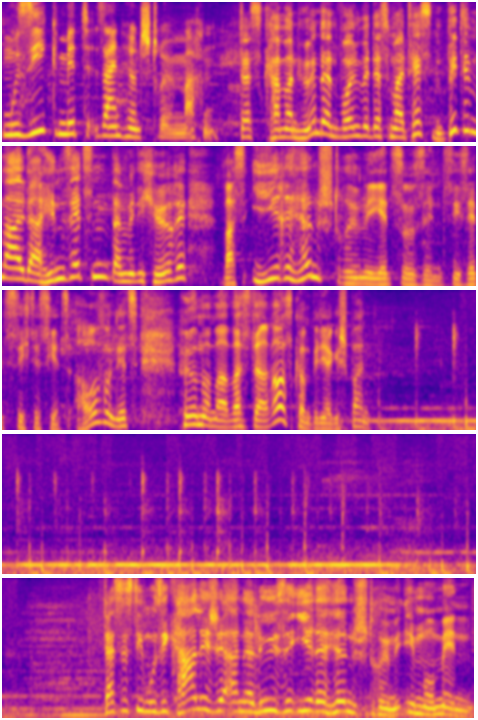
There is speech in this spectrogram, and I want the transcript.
Musik mit seinen Hirnströmen machen. Das kann man hören, dann wollen wir das mal testen. Bitte mal da hinsetzen, damit ich höre, was Ihre Hirnströme jetzt so sind. Sie setzt sich das jetzt auf und jetzt hören wir mal, was da rauskommt. Bin ja gespannt. Das ist die musikalische Analyse Ihrer Hirnströme im Moment.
